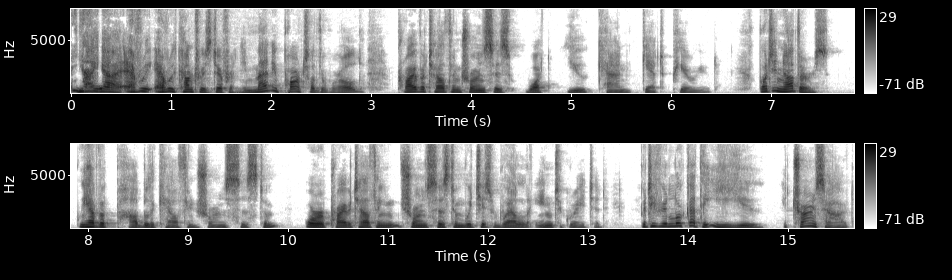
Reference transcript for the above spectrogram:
Yeah, yeah. Every every country is different. In many parts of the world, private health insurance is what you can get. Period. But in others, we have a public health insurance system or a private health insurance system which is well integrated. But if you look at the EU, it turns out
